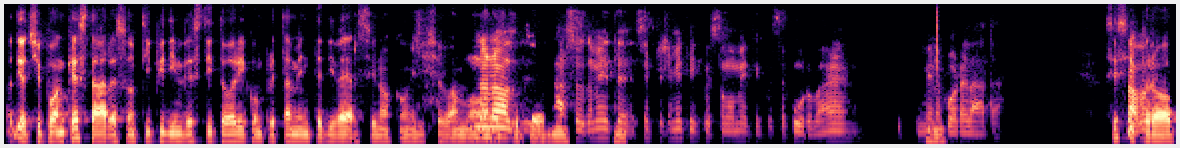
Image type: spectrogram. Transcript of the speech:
Oddio, ci può anche stare, sono tipi di investitori completamente diversi, no? Come dicevamo No, no, giorno. assolutamente, semplicemente in questo momento, in questa curva, eh, meno Mm. correlata. Sì, sì, No, vabbè. però,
